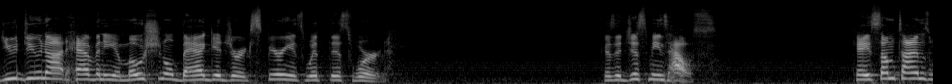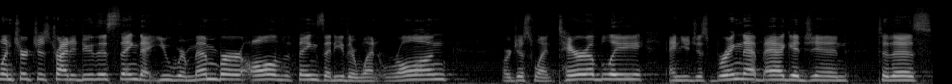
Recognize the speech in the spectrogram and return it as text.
you do not have any emotional baggage or experience with this word. Because it just means house. Okay, sometimes when churches try to do this thing, that you remember all of the things that either went wrong or just went terribly, and you just bring that baggage in to this.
